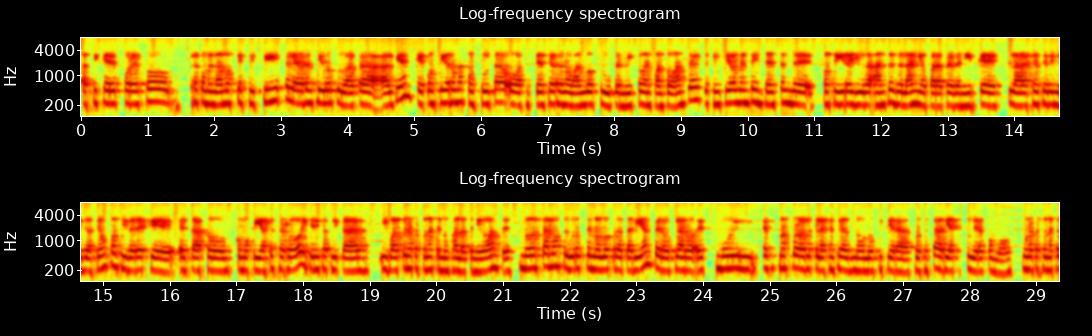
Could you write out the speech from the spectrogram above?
Así que por eso recomendamos que si sí se le ha vencido su DACA a alguien, que consigan una consulta o asistencia renovando su permiso en cuanto antes. Definitivamente intenten de conseguir ayuda antes del año para prevenir que la agencia de inmigración considere que el caso como que ya se cerró y tiene que aplicar igual que una persona que nunca lo ha tenido antes. No estamos seguros que no lo tratarían, pero claro, es muy, es más probable que la agencia no lo quisiera procesar ya que estuviera como una persona que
